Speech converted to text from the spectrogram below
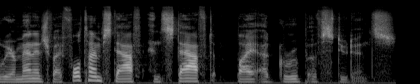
we are managed by full-time staff and staffed by a group of students.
